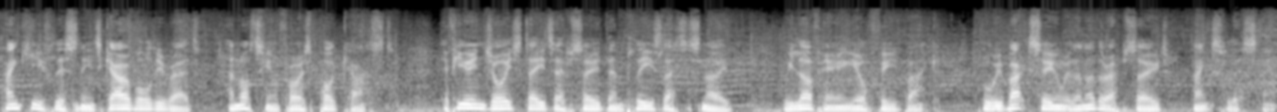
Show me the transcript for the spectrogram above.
Thank you for listening to Garibaldi Red, a Nottingham Forest podcast. If you enjoyed today's episode, then please let us know. We love hearing your feedback. We'll be back soon with another episode. Thanks for listening.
